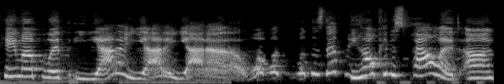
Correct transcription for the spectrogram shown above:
came up with yada yada yada. What what, what does that mean? How can you spell it? Uh,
